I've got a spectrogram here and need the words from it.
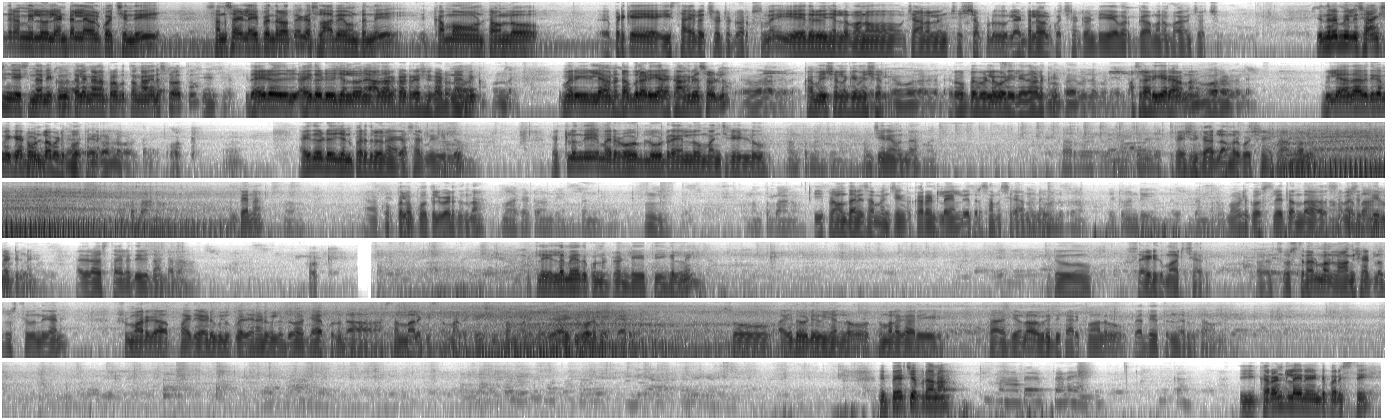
Indira mill lintel లెవెల్కి వచ్చింది. Sunshade అయిపోయిన తర్వాత ఇక స్లాబే ఉంటుంది. ఖమ్మం టౌన్లో ఇప్పటికే ఈ స్థాయిలో వచ్చినటువంటి వర్క్స్ ఉన్నాయి. ఈ ఐదు డివిజన్లో మనం ఛానల్ నుంచి చూసేటప్పుడు లెంటల్ లెవెల్కి వచ్చినటువంటి ఏ వర్క్గా మనం భావించవచ్చు. ఇందిరా మిల్లు శాంక్షన్ చేసిందా నీకు? తెలంగాణ ప్రభుత్వం కాంగ్రెస్ ప్రభుత్వం? ఇది ఐదో ఐదో డివిజన్లోనే ఆధార్ కార్డు రేషన్ కార్డు ఉన్నాయి మీకు? మరి వీళ్ళు ఏమైనా డబ్బులు అడిగారా కాంగ్రెస్ వాళ్ళు? కమిషన్లు కమిషన్లు. రూపాయి బిళ్ళ కూడా లేదు వాళ్ళకి. అసలు అడిగారు ఏమన్నా? బిల్లు యథావిధిగా మీకు అకౌంట్లో పడిపోతుంది ఓకే. ఐదో డివిజన్ పరిధిలోనే కదా సార్ మీది ఇల్లు? ఎట్లుంది? మరి రోడ్లు డ్రైన్లు మంచినీళ్ళు? అంత మంచిగా మంచిగానే ఉందా? రేషన్ కార్డులు అందరికి వచ్చినాయి ఈ ప్రాంతంలో? అంత బాగానే ఉంటుంది అంతేనా? కుక్కలో కోతులు పెడుతుందా? మాకు ఎటువంటి ఇబ్బందులు ఉమ్. అంత బాగానే ఉంటుంది ఈ ప్రాంతానికి సంబంధించి ఇంకా కరెంట్ లైన్లు ఇతర సమస్యలు ఏమైనా ఉన్నాయి? ఎటువంటి ప్రా- ఎటువంటి ఏం లేదు ఇబ్బంది మౌలిక వస్తువులు అయితే అంత సమస్యలు బాగానే తీరినట్టుగానే. హైదరాబాద్ స్థాయిలో తీరుదంటారా ఓకే. ఇట్లా ఇళ్ళ మీదకు ఉన్నటువంటి తీగల్ని ఇటు సైడ్కి మార్చారు. చూస్తున్నారు మనం లాంగ్ షాట్లో చూస్తే ఉంది కానీ సుమారుగా పది అడుగులు పదిహేను అడుగుల గ్యాప్ ఉన్నది ఆ స్తంభాలకి స్తంభాలకి తీసిన స్తంభాలకి ఐదు కూడా పెట్టారు. సో ఐదో డివిజన్లో తుమ్మల గారి సారథ్యంలో అభివృద్ధి కార్యక్రమాలు పెద్ద ఎత్తున జరుగుతూ ఉన్నాయి. నీ పేరు చెప్పినానా మా పేరు ప్రణయ్ అండి. ఇంకా ఈ కరెంట్ లైన్ ఏంటి పరిస్థితి?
